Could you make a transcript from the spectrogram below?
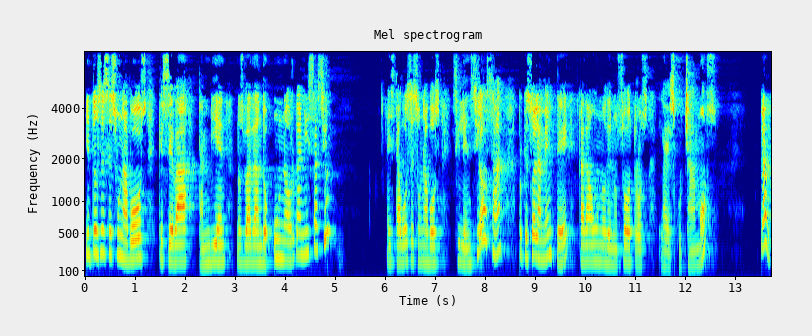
Y entonces es una voz que se va también, nos va dando una organización. Esta voz es una voz silenciosa porque solamente cada uno de nosotros la escuchamos Claro,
